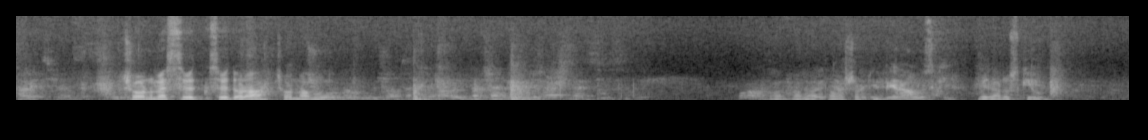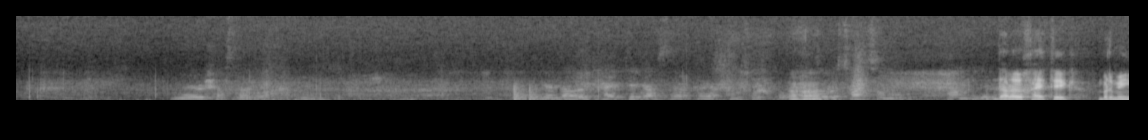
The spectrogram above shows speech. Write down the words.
советиш аст чор нima свет свет дора а? чор намуд чор намудиш аст. марҳамат тамошо Таги кунед бералуский белорусский Ду. наёш ҳастай бо ин дарои кайтек ҳастай якум соту Аҳа. 1100 сомон комплект. дарои хайтек bir ming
